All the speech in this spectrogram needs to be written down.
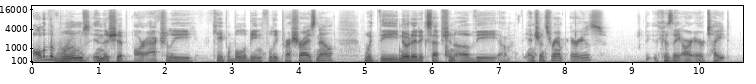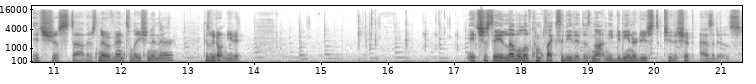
all of the rooms in the ship are actually capable of being fully pressurized now, with the noted exception of the um, entrance ramp areas, because they are airtight. It's just uh, there's no ventilation in there because we don't need it. It's just a level of complexity that does not need to be introduced to the ship as it is.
